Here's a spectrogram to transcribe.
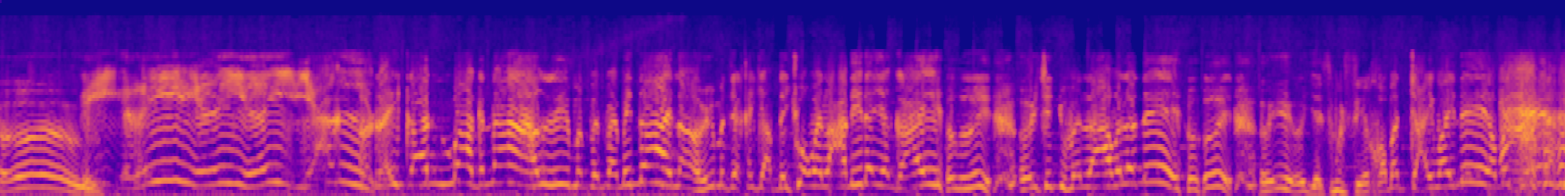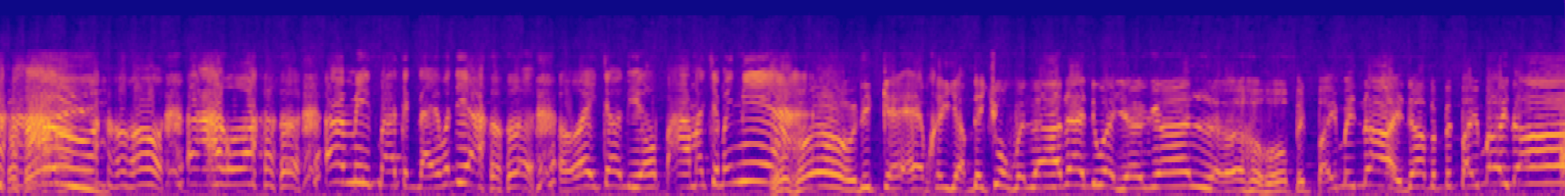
เฮ้ยเฮ้ยเฮ้ยเฮ้ยยังอะไรกันบ้ากันหน้าเฮ้ยมันเป็นไปไม่ได้นะเฮ้ยมันจะขยับในช่วงเวลานี้ได้ยังไงเฮ้ยเฮ้ยฉันอยู่เวลาไว้แล้วนี่เฮ้ยเฮ้ยอย่าเสียความมั่นใจไว้นี่เอาไปเก็บเฮ้ยอ้าวอ้าวมีดมาจากไหนวะเนี่ยเฮ้ยเจ้าเดียวปลามาใช่ไหมเนี่ยโอ้โหนี่แกแอบขยับในช่วงเวลาได้ด้วยอย่างนั้นเหรอโอ้โหเป็นไปไม่ได้นะมันเป็นไปไม่ได้เ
